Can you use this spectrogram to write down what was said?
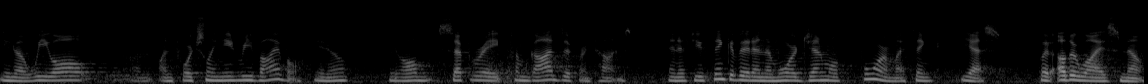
You know, we all um, unfortunately need revival, you know. We all separate from God different times. And if you think of it in a more general form, I think yes, but otherwise, no.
